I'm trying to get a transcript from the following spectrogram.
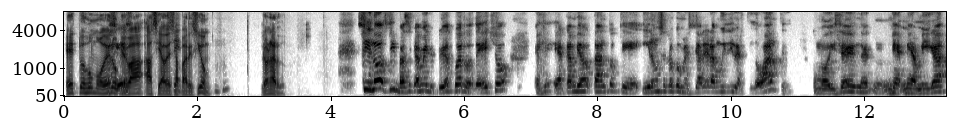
esto es un modelo que va hacia desaparición. Leonardo. Sí, no, sí, básicamente estoy de acuerdo. De hecho, ha cambiado tanto que ir a un centro comercial era muy divertido antes como dice mi, amiga,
